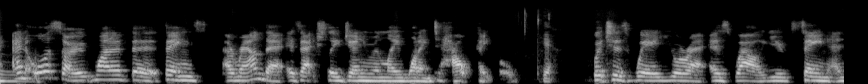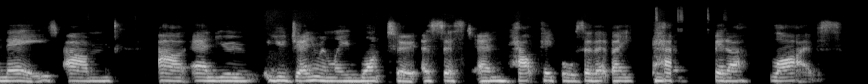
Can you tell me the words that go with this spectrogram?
Mm. And also, one of the things around that is actually genuinely wanting to help people. Yeah. Which is where you're at as well. You've seen a need. Um, uh, and you you genuinely want to assist and help people so that they have better lives.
